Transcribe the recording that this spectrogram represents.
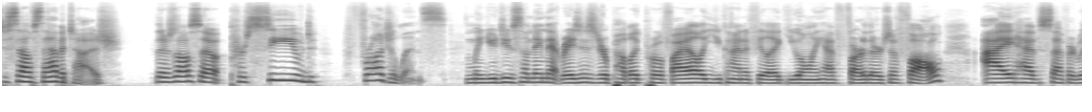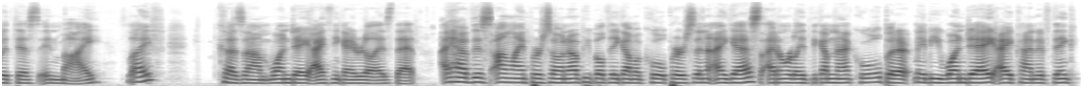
to self sabotage. There's also perceived fraudulence. When you do something that raises your public profile, you kind of feel like you only have farther to fall. I have suffered with this in my life because um, one day I think I realized that I have this online persona. People think I'm a cool person, I guess. I don't really think I'm that cool, but uh, maybe one day I kind of think,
